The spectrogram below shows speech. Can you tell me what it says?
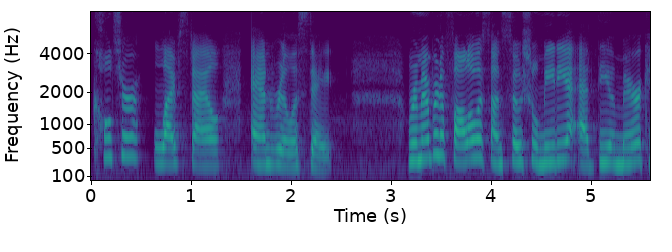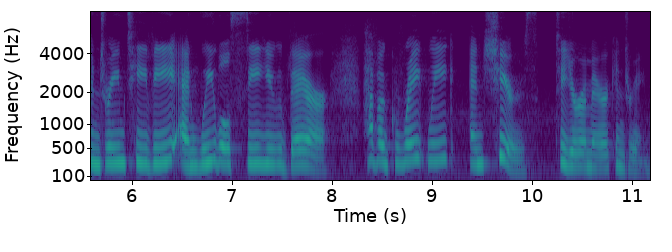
culture, lifestyle, and real estate. Remember to follow us on social media at The American Dream TV, and we will see you there. Have a great week, and cheers to your American dream.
